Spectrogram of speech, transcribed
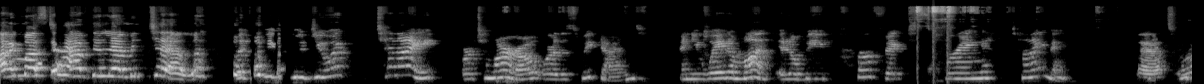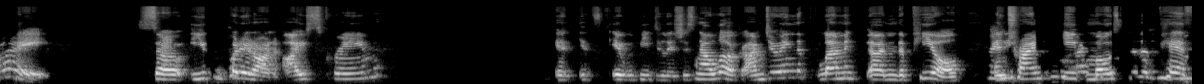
I must have the limoncello. but if you do it tonight or tomorrow or this weekend and you wait a month, it'll be perfect spring timing. That's right. So you can put it on ice cream. It, it's it would be delicious. Now look, I'm doing the lemon um, the peel and trying to keep most of the pith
